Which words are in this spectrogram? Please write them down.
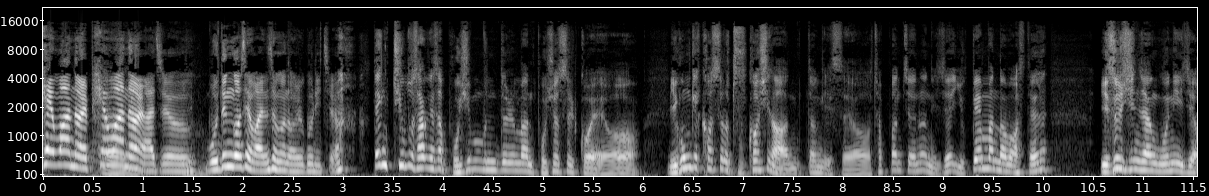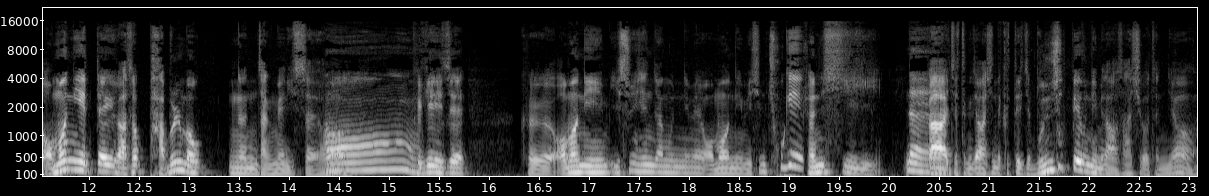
해완얼, 폐완얼 네. 아주. 모든 것의 완성은 얼굴이죠. 땡튜브 상에서 보신 분들만 보셨을 거예요. 미공개 컷으로 두 컷이 나왔던 게 있어요. 첫 번째는 이제 600만 넘어갔을 때는 이순신 장군이 이제 어머니의 댁에 가서 밥을 먹는 장면이 있어요. 어. 그게 이제 그 어머님 이순신 장군님의 어머님이신 초계변 씨가 네. 이제 등장하시는데 그때 이제 문숙 배우님이 나와서 하시거든요.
